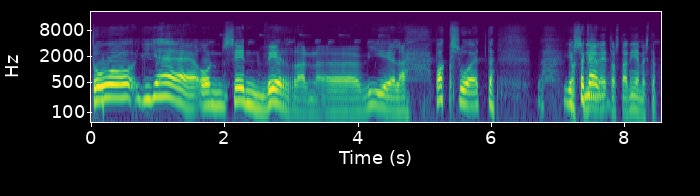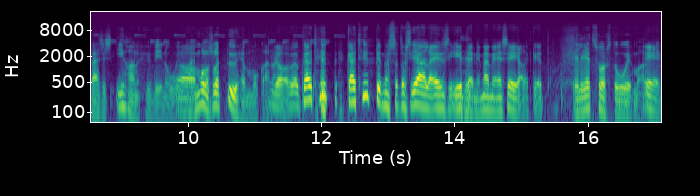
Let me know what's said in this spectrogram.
Tuo jää on sen verran äh, vielä paksua, että jos Tuosta, käy... Tuosta niemestä pääsis ihan hyvin uimaan. Ja mulla on sulle pyyhe mukana. Joo, käyt, hypp, käyt hyppimässä tuossa jäällä ensin itse, niin mä menen sen jälkeen. Eli et suostu uimaan? En.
